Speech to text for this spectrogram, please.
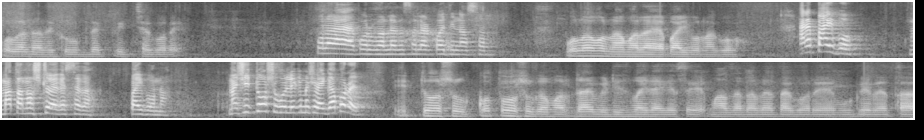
পোলাটারে খুব দেখতে ইচ্ছা করে। পোলা করব লাগে আর কয়দিন আসল? পোলাও না আমার আয়া পাইব না গো। আরে পাইবো মাথা নষ্ট হয়ে গেছে গা পাইবো না। মাসি একটু অসুখ হইলে কি মাসি রাইগা পড়ে? একটু অসুখ কত অসুখ আমার ডায়াবেটিস বাইরে গেছে মাথাটা ব্যথা করে বুকে ব্যথা।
